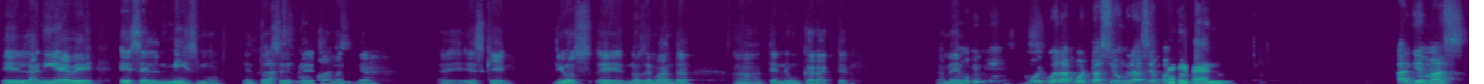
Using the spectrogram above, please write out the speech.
eh, la nieve, es el mismo. Entonces, de esa manera, eh, es que Dios eh, nos demanda a tener un carácter. Amén. Muy bien. Muy buena aportación. Gracias, pastor. Amen. ¿Alguien más?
